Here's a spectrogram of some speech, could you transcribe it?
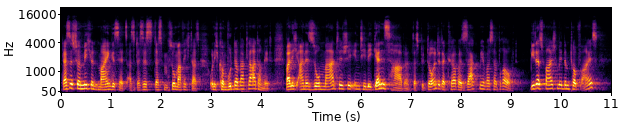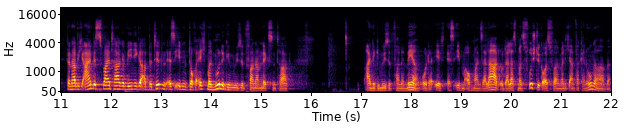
Das ist für mich und mein Gesetz. Also das ist, das, so mache ich das. Und ich komme wunderbar klar damit, weil ich eine somatische Intelligenz habe. Das bedeutet, der Körper sagt mir, was er braucht. Wie das Beispiel mit dem Topf Eis. Dann habe ich ein bis zwei Tage weniger Appetit und esse eben doch echt mal nur eine Gemüsepfanne am nächsten Tag eine Gemüsepfanne mehr oder esse eben auch mal einen Salat oder lass mal das Frühstück ausfallen, weil ich einfach keinen Hunger habe.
